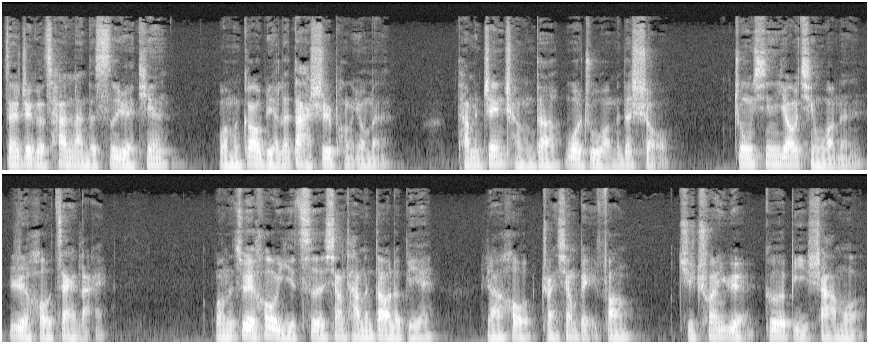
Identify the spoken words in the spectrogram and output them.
在这个灿烂的四月天，我们告别了大师朋友们。他们真诚地握住我们的手，衷心邀请我们日后再来。我们最后一次向他们道了别，然后转向北方，去穿越戈壁沙漠。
